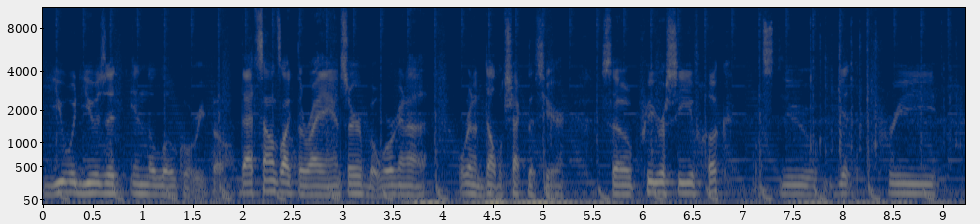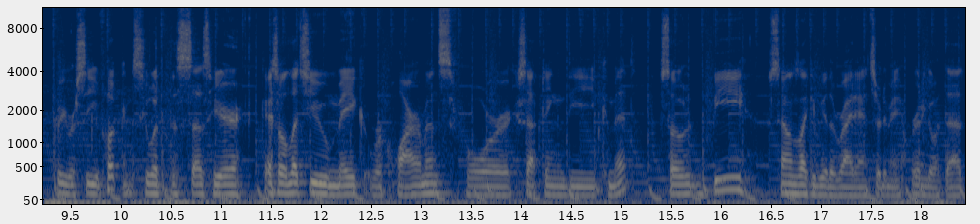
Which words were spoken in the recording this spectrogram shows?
you would use it in the local repo. That sounds like the right answer, but we're gonna we're gonna double check this here. So pre-receive hook. Let's do git pre pre-receive hook and see what this says here. Okay, so it lets you make requirements for accepting the commit. So B sounds like it'd be the right answer to me. We're gonna go with that.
